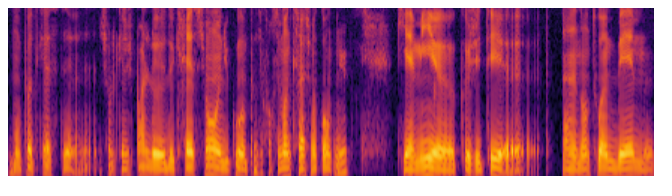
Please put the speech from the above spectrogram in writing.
mon podcast sur lequel je parle de, création, du coup un peu forcément de création de contenu, qui a mis que j'étais un Antoine BM,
